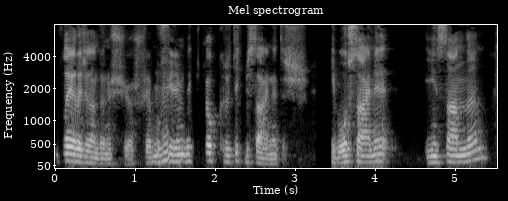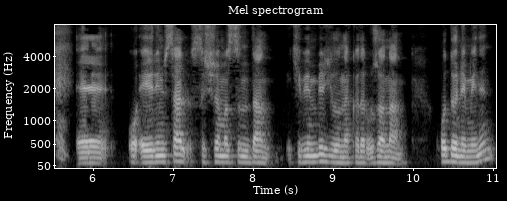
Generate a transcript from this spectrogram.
uzay aracına dönüşüyor. Ya bu Hı hı. filmdeki çok kritik bir sahnedir. Gibi o sahne insanlığın e, o evrimsel sıçramasından 2001 yılına kadar uzanan o döneminin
